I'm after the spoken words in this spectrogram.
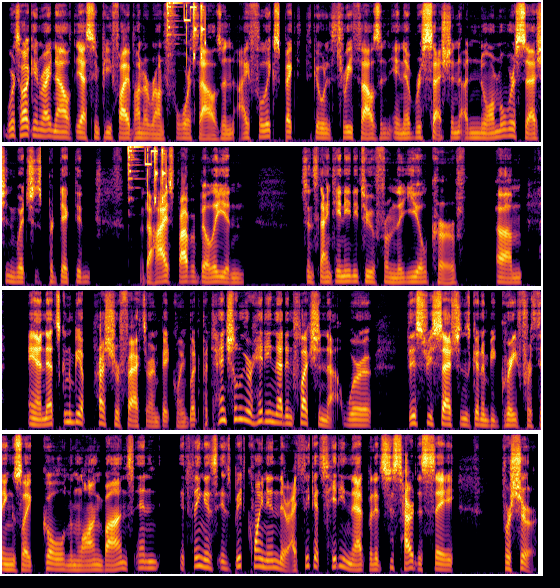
we're talking right now the S&P 500 around 4,000. I fully expect it to go to 3,000 in a recession, a normal recession, which is predicted with the highest probability in since 1982 from the yield curve. Um, and that's going to be a pressure factor on Bitcoin. But potentially we're hitting that inflection now where this recession is going to be great for things like gold and long bonds. And the thing is, is Bitcoin in there? I think it's hitting that, but it's just hard to say for sure.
